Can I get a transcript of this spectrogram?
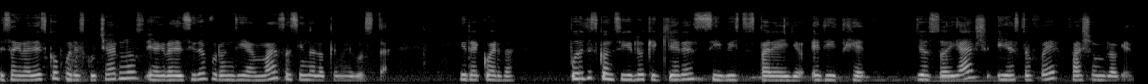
Les agradezco por escucharnos y agradecida por un día más haciendo lo que me gusta. Y recuerda, puedes conseguir lo que quieras si vistes para ello. Edit Head. Yo soy Ash y esto fue Fashion Blogger.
